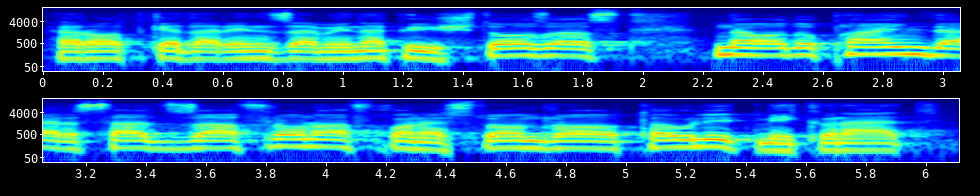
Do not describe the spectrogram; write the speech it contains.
هرات که در این زمینه پیشتاز است 95 درصد زعفران افغانستان را تولید می کند.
